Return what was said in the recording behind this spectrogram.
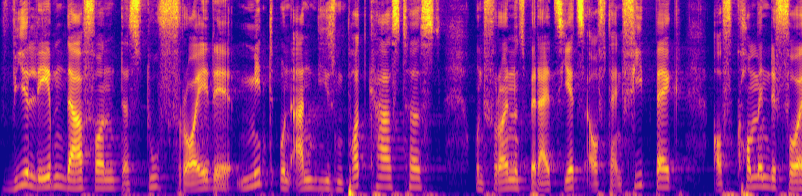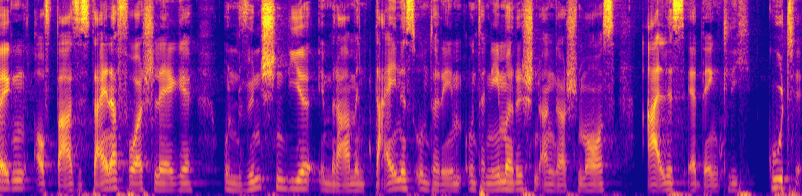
Wir leben davon, dass du Freude mit und an diesem Podcast hast und freuen uns bereits jetzt auf dein Feedback, auf kommende Folgen auf Basis deiner Vorschläge und wünschen dir im Rahmen deines unternehmerischen Engagements alles erdenklich Gute.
